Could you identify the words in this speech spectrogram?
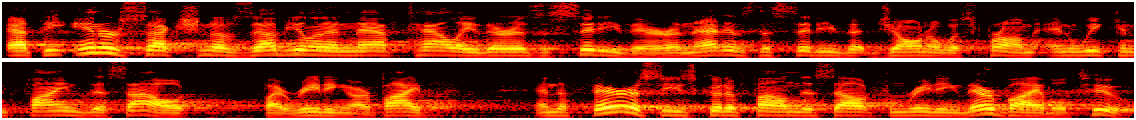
At the intersection of Zebulun and Naphtali, there is a city there, and that is the city that Jonah was from, and we can find this out by reading our Bible. And the Pharisees could have found this out from reading their Bible too,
